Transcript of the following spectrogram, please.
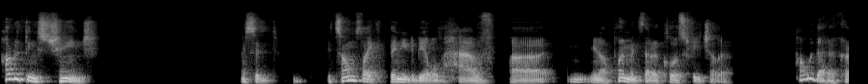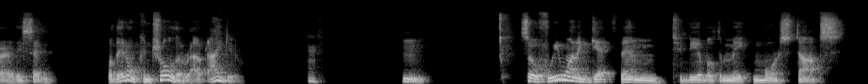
how do things change? I said, It sounds like they need to be able to have uh, you know, appointments that are close to each other. How would that occur? They said, Well, they don't control the route. I do. Hmm. hmm. So if we want to get them to be able to make more stops,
